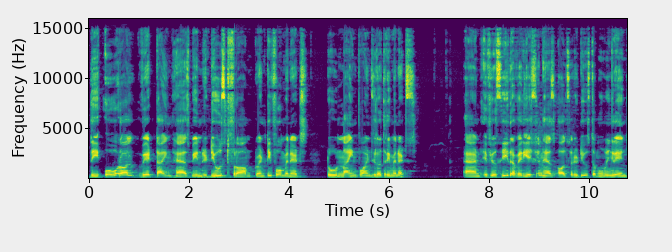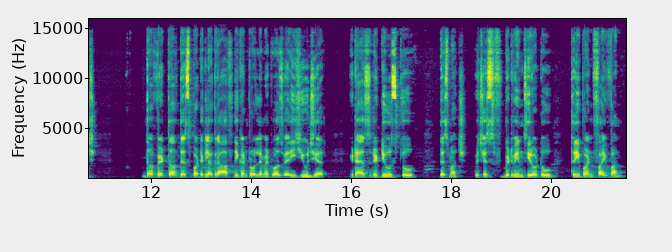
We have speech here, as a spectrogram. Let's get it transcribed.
The overall wait time has been reduced from 24 minutes to 9.03 minutes. And if you see the variation has also reduced. The moving range, the width of this particular graph, the control limit was very huge here. It has reduced to this much, which is between 0 to 3.51.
